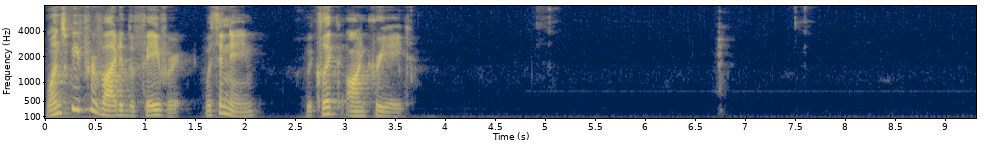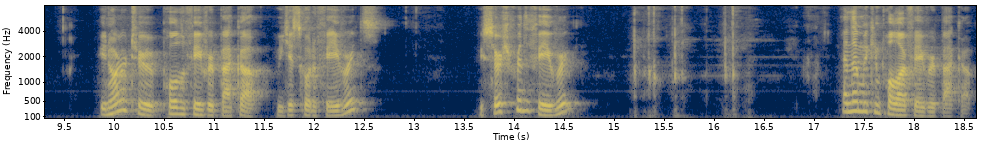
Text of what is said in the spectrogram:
Once we've provided the favorite with a name, we click on Create. In order to pull the favorite back up, we just go to Favorites, we search for the favorite, and then we can pull our favorite back up.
